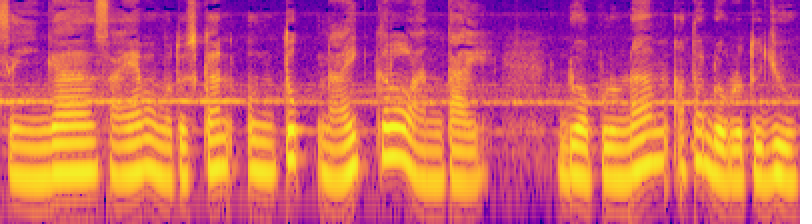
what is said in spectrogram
Sehingga saya memutuskan untuk naik ke lantai 26 atau 27.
